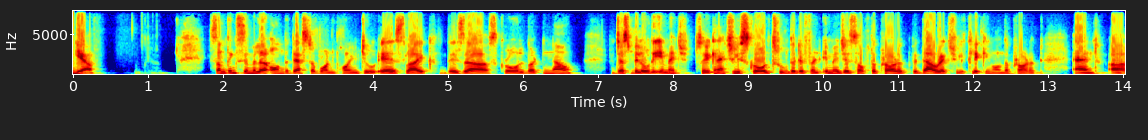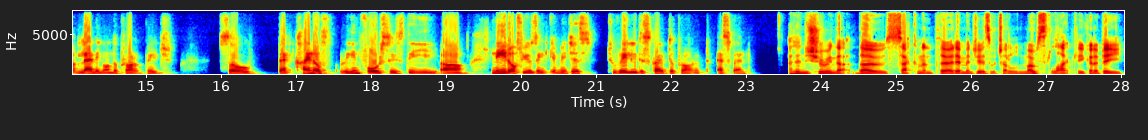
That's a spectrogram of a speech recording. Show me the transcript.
Yeah, Something similar on the desktop 1.2 is like there's a scroll button now just below the image. So you can actually scroll through the different images of the product without actually clicking on the product and uh, landing on the product page. So that kind of reinforces the uh, need of using images to really describe the product as well. And ensuring that those second and third images, which are most likely going to be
